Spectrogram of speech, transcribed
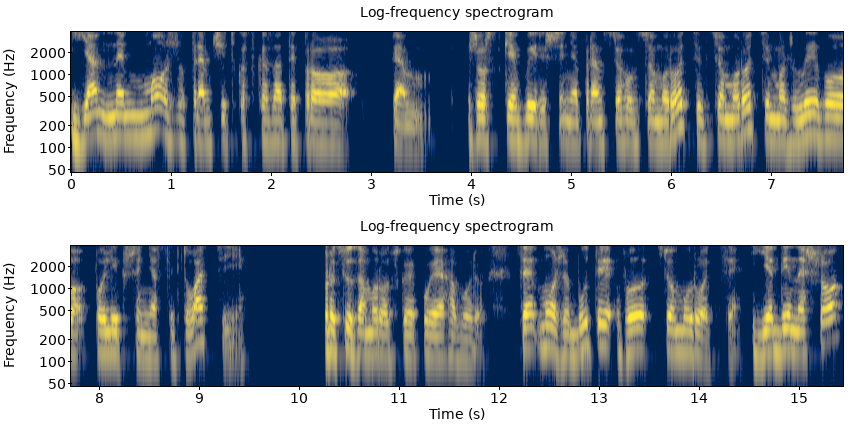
Я не можу прям чітко сказати про прям жорстке вирішення прям всього в цьому році. В цьому році можливо поліпшення ситуації. Про цю заморозку, яку я говорю, це може бути в цьому році. Єдине, що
